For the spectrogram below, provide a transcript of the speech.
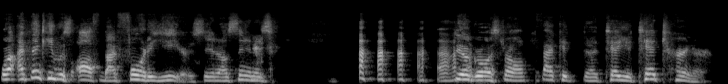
Well, I think he was off by 40 years, you know, seeing as Still growing strong. If I could uh, tell you, Ted Turner,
